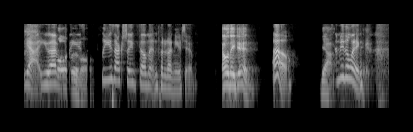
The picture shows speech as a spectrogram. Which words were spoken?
Yeah, you have Full please, approval. please actually film it and put it on YouTube. Oh, they did. Oh, Yeah, send me the link.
